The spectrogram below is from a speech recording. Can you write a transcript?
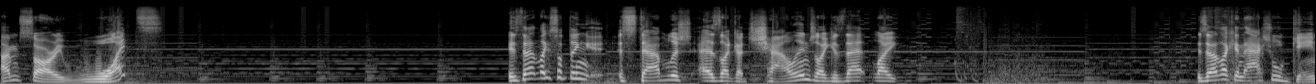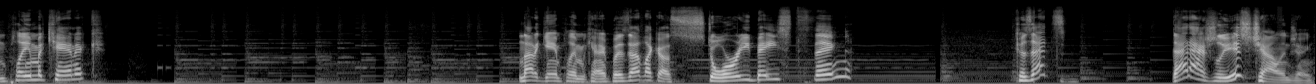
I'm sorry, what? Is that like something established as like a challenge? Like, is that like... Is that like an actual gameplay mechanic? Not a gameplay mechanic, but is that like a story-based thing? Because that's... That actually is challenging.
